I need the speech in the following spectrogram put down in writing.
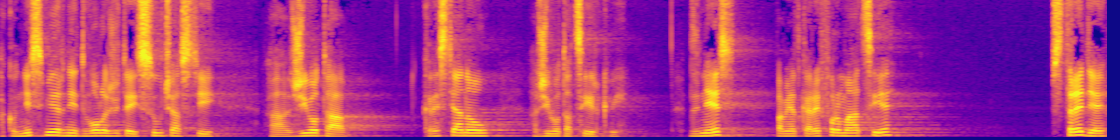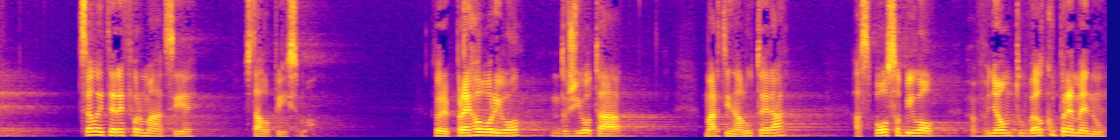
ako nesmierne dôležitej súčasti života kresťanov a života církvy. Dnes, pamiatka reformácie, v strede celej tej reformácie stalo písmo, ktoré prehovorilo do života Martina Lutera a spôsobilo v ňom tú veľkú premenu,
